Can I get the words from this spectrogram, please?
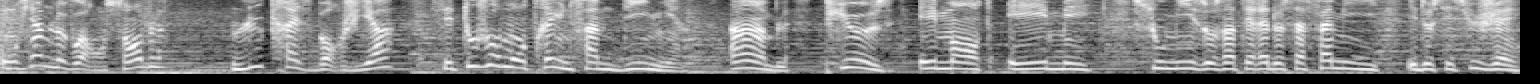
On vient de le voir ensemble, Lucrèce Borgia s'est toujours montrée une femme digne, humble, pieuse, aimante et aimée, soumise aux intérêts de sa famille et de ses sujets.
